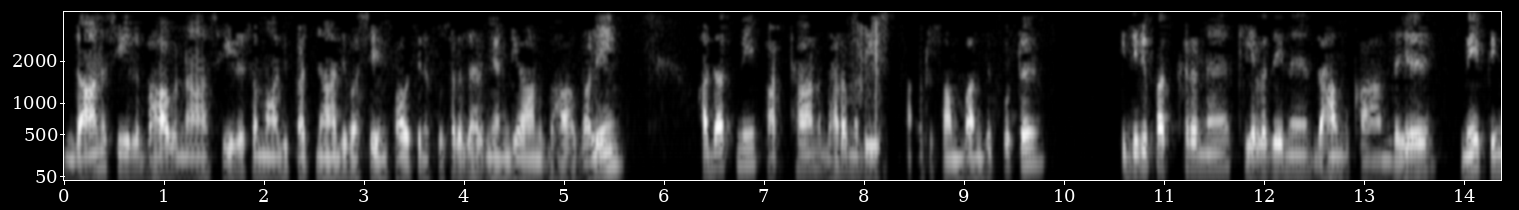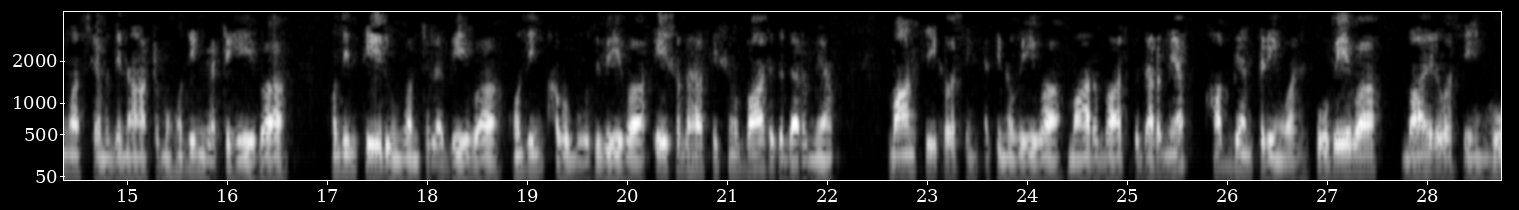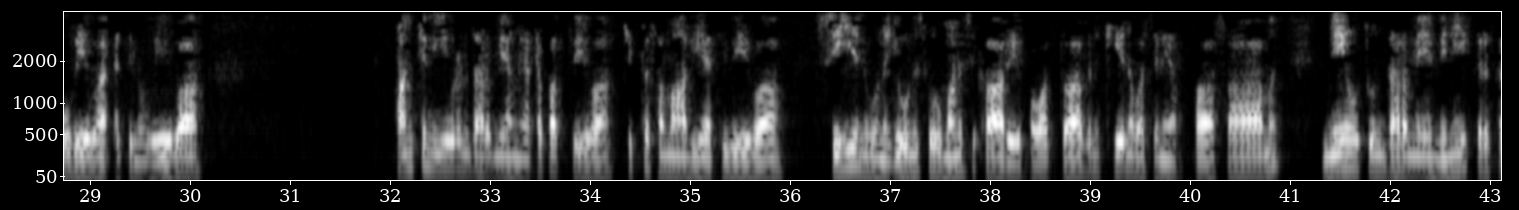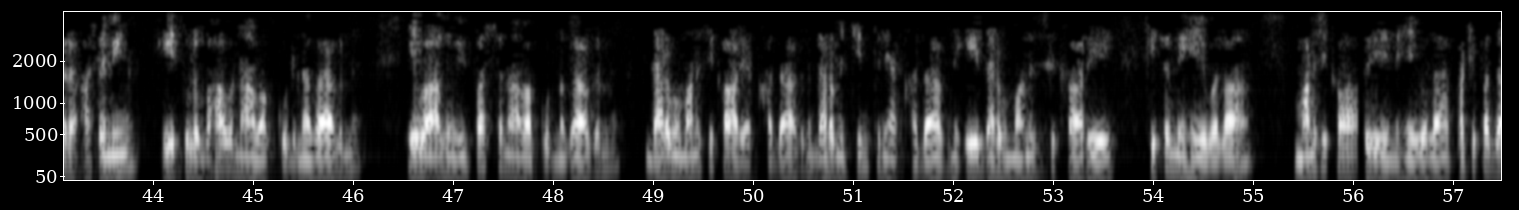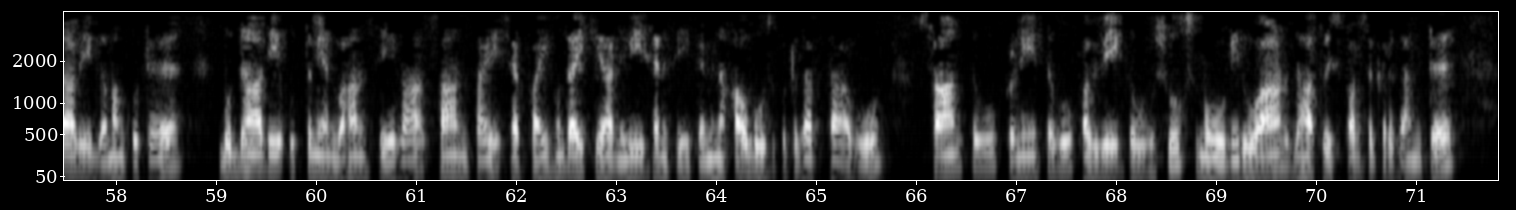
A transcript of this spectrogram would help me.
දාන සීල භාවනා සීල සමාධි ප්‍රඥා ආදී වශයෙන් පවතින කුසල ධර්මයන්ගේ ආනුභාව බලෙන් අදත් මේ ප ဋ ාණ ධර්ම දේශනාවට සම්බන්ධ කොට ඉදිරිපත් කරන කියලා දෙන දහම් කාණ්ඩය මේ පින්වත් හැම දිනාටම හොඳින් වැටහේවා හොඳින් තේරුම් ගන්නට ලැබේවා හොඳින් අවබෝධ වේවා. ඒ සඳහා කිසිම බාධක ධර්මයක් මානසික වශයෙන් ඇති නොවේවා. මාර බාධක ධර්මයක් ආභ්‍යන්තරයෙන් හෝ වේවා බාහිර වශයෙන් හෝ වේවා ඇති නොවේවා. පංච නීවරණ ධර්මයන් යටපත් වේවා චිත්ත සමාධිය ඇති වේවා. සිහිය නුවණ යෝනිසෝ මනසිකාර්යය පවත්වාගෙන කියන වචනයක් පාසාම මේ උතුම් ධර්මයේ මෙනෙහි කර කර අසමින් ඒ තුල භාවනාවක් ගොඩනගාගෙන ඒ වගේම විපස්සනාවක් ගොඩනගාගෙන ධර්ම මානසිකාරයක් හදාගෙන ධර්ම චින්තනයක් හදාගෙන ඒ ධර්ම මානසිකාරයේ හිත මෙහෙवला මානසිකාරයේ මෙහෙवला ප්‍රතිපදාවේ ගමන් කොට බුද්ධ ආදී උත්තමයන් වහන්සේලා සාන්තයි සැපයි හොඳයි කියා නිවි සැනසී පැමිණ අවබෝධ කොට ගත්තා වූ ශාන්ත වූ ප්‍රණීත වූ පවිවේක වූ සූක්ෂම වූ නිර්වාණ ධාතු ස්පර්ශ කරගන්නට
